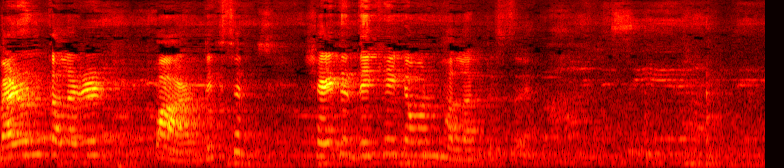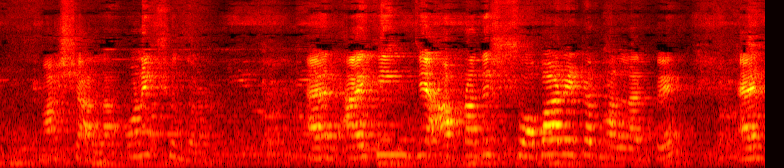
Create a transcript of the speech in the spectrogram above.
ম্যারুন কালারের পার দেখছেন? শাড়িটা দেখেই কেমন ভালো লাগতেছে। মাশাআল্লাহ, অনেক সুন্দর। অ্যান্ড আই থিঙ্ক যে আপনাদের সবার এটা ভালো লাগবে। অ্যান্ড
